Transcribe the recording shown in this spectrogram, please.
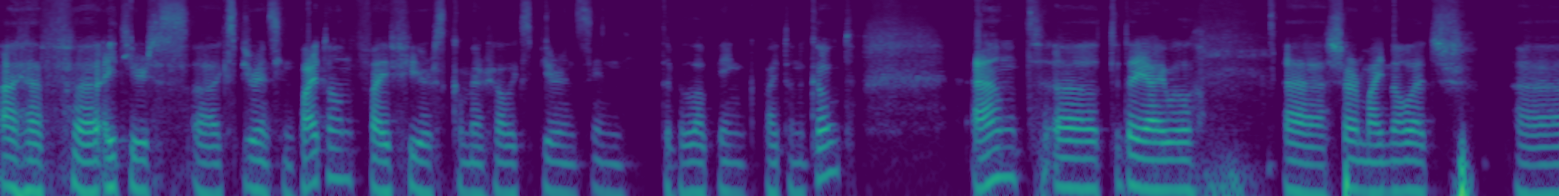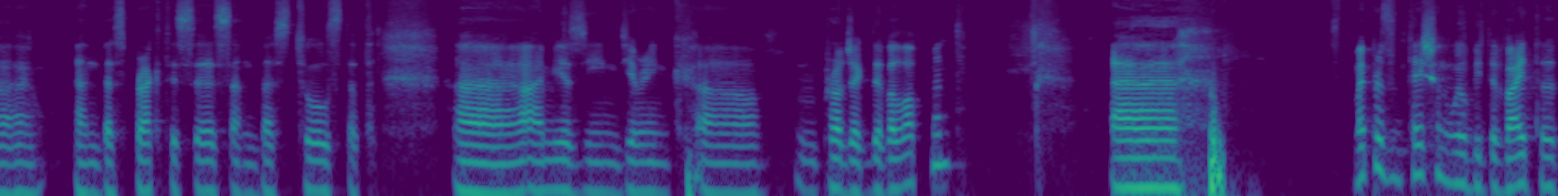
I have uh, eight years uh, experience in Python, five years commercial experience in developing Python code. And uh, today I will uh, share my knowledge uh, and best practices and best tools that I'm using during project development. my presentation will be divided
